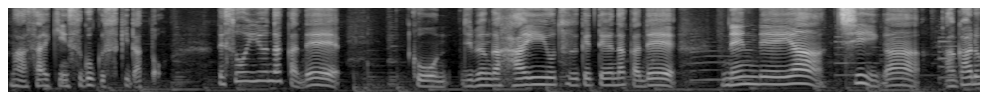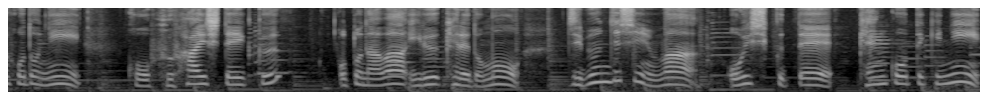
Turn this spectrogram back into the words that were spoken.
まあ、最近すごく好きだと。でそういう中でこう自分が俳優を続けている中で年齢や地位が上がるほどにこう腐敗していく大人はいるけれども自分自身は美味しくて健康的に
